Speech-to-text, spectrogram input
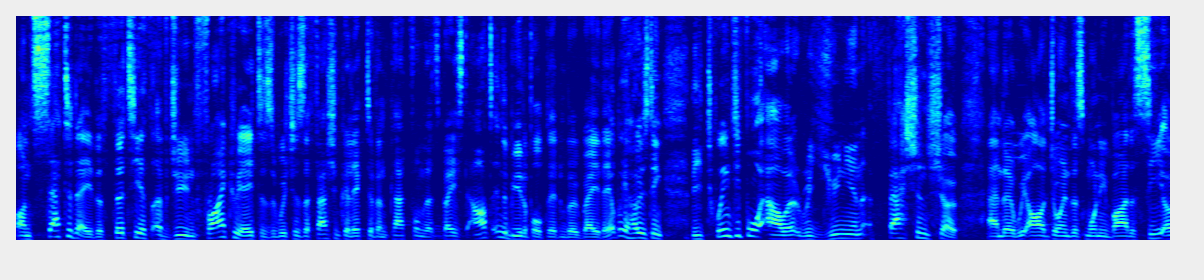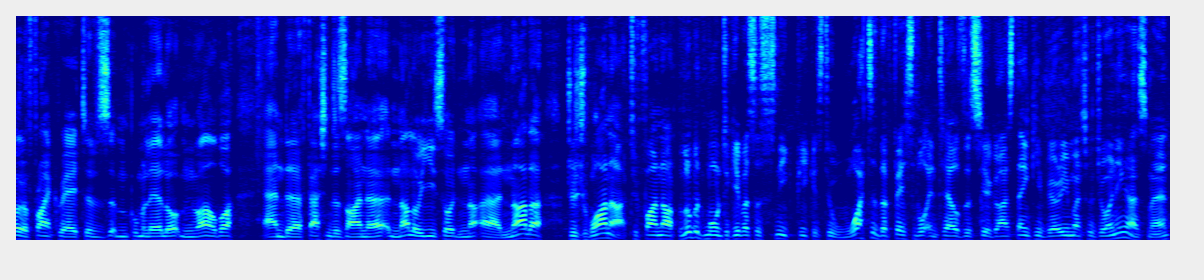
on Saturday, the 30th of June, FriCreatives, which is a fashion collective and platform that's based out in the beautiful Plettenberg Bay, they'll be hosting the 24-hour reunion fashion show show. And uh, we are joined this morning by the CEO of FriCreatives, Mpumelelo Mvalwa, and uh, fashion designer Naloyiso uh, Nada Jujwana to find out a little bit more to give us a sneak peek as to what the festival entails this year, guys. Thank you very much for joining us, man.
